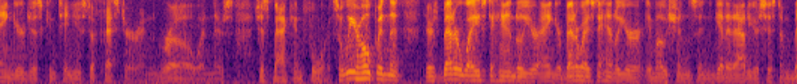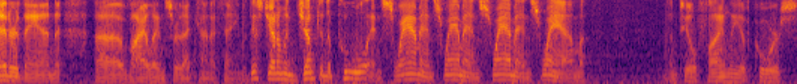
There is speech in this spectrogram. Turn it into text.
anger just continues to fester and grow, and there's just back and forth. So we're hoping that there's better ways to handle your anger, better ways to handle your emotions and get it out of your system, better than uh, violence or that kind of thing. But this gentleman jumped in the pool and swam and swam and swam and swam until finally, of course,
